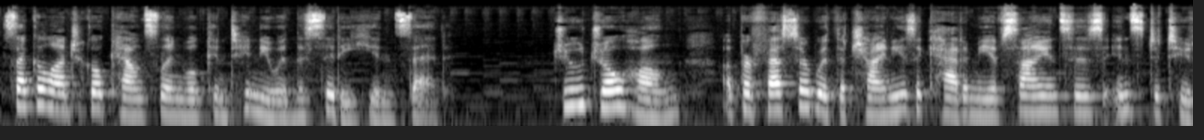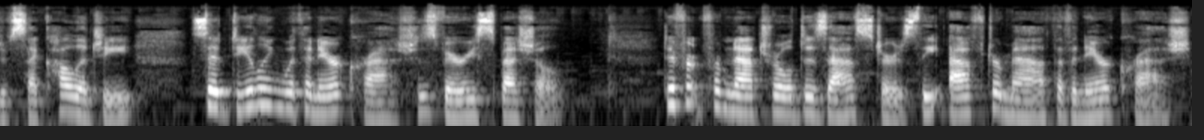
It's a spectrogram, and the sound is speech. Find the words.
psychological counseling will continue in the city, Yin said. Zhu Zhuohong, a professor with the Chinese Academy of Sciences Institute of Psychology, said dealing with an air crash is very special. Different from natural disasters, the aftermath of an air crash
